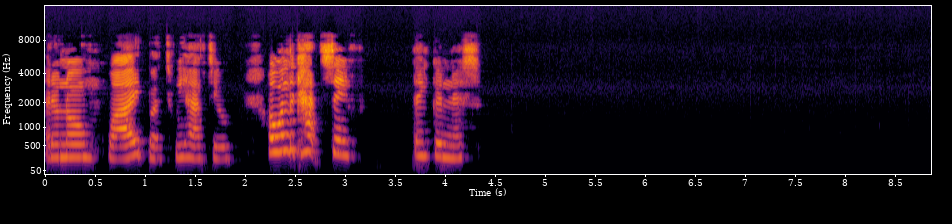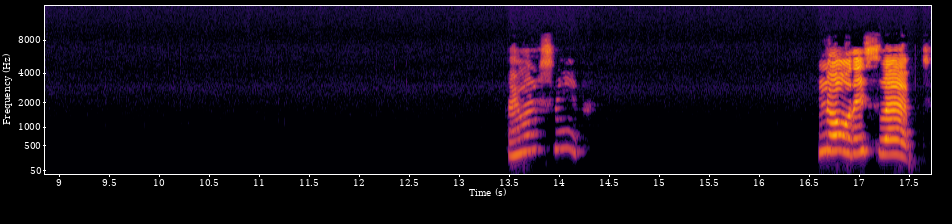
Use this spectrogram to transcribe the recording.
I don't know why, but we have to. Oh, and the cat's safe. Thank goodness. I want to sleep. No, they slept.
